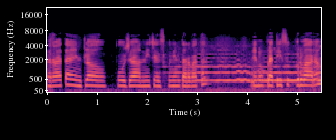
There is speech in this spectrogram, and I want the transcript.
తర్వాత ఇంట్లో పూజ అన్నీ చేసుకున్న తర్వాత నేను ప్రతి శుక్రవారం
